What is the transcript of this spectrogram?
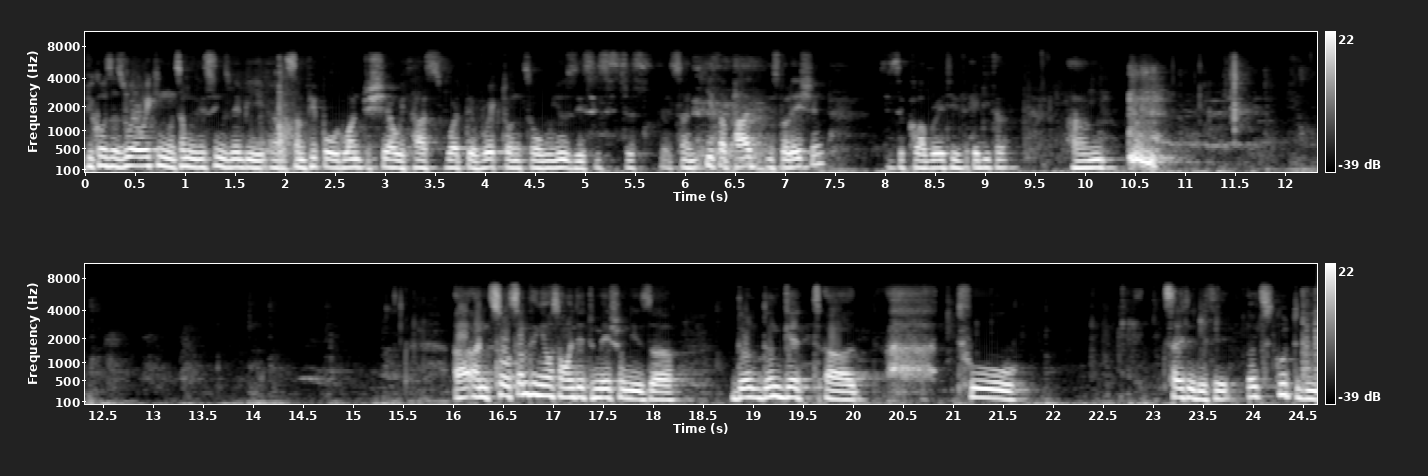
because as we're working on some of these things, maybe uh, some people would want to share with us what they've worked on. So we use this. It's just it's an Etherpad installation. This is a collaborative editor. Um, uh, and so something else I wanted to mention is uh, don't don't get uh, too excited with it. It's good to be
